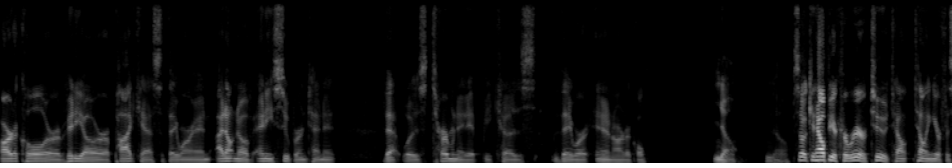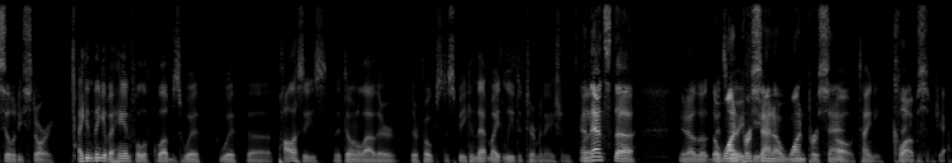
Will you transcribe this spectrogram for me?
article or a video or a podcast that they were in. I don't know of any superintendent that was terminated because they were in an article. No, no. So it can help your career too, tell, telling your facility story. I can think of a handful of clubs with with uh, policies that don't allow their their folks to speak, and that might lead to termination. And that's the, you know, the the one percent of one percent. Oh, tiny clubs. Tiny yeah.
